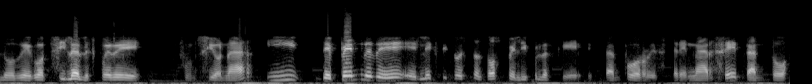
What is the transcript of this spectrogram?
lo de Godzilla les puede funcionar y depende del éxito de estas dos películas que están por estrenarse, tanto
